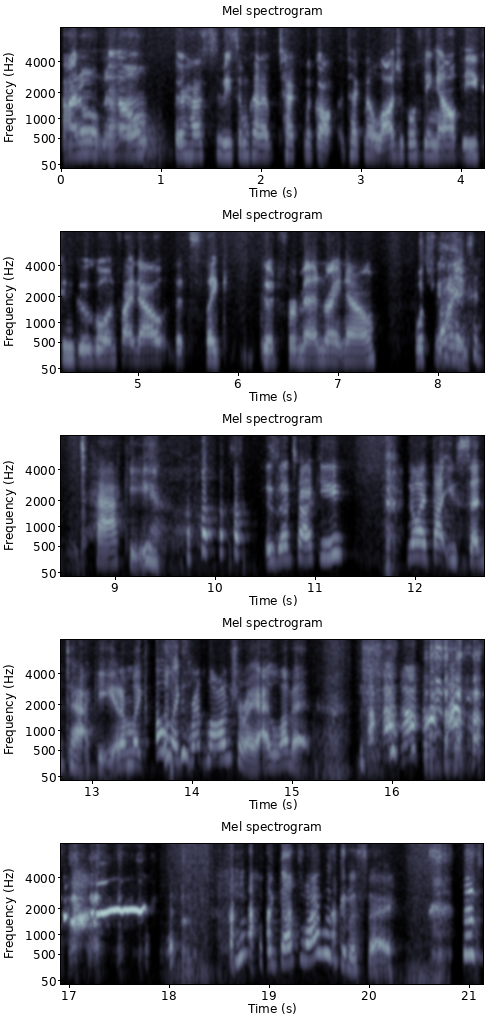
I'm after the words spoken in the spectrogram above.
I don't know. There has to be some kind of technical technological thing out that you can Google and find out that's like good for men right now. What's I thought you said tacky. Is that tacky? No, I thought you said tacky. And I'm like, oh, like red lingerie. I love it. like, that's what I was going to say. That's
